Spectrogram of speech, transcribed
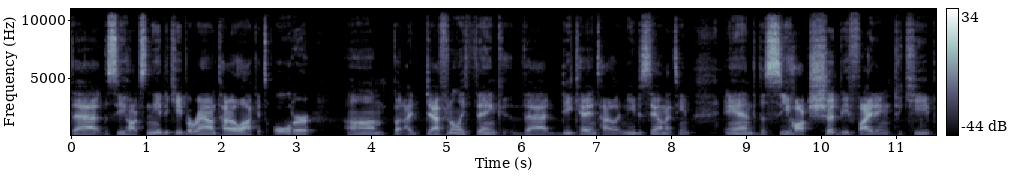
that the Seahawks need to keep around. Tyler Lockett's older, um, but I definitely think that DK and Tyler need to stay on that team. And the Seahawks should be fighting to keep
